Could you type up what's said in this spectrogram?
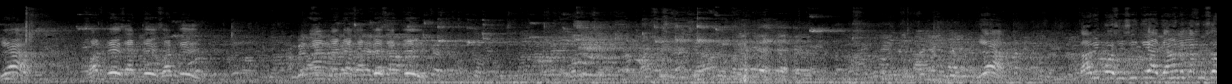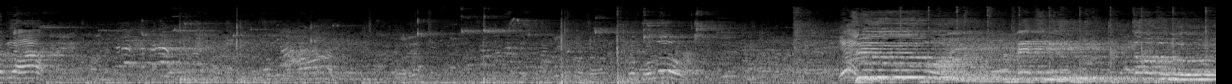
Ya, santai, santai, santai. Jangan banyak santai, santai. Ya, dari posisi dia, jangan dekat musuh dia. Yes. Two Double.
